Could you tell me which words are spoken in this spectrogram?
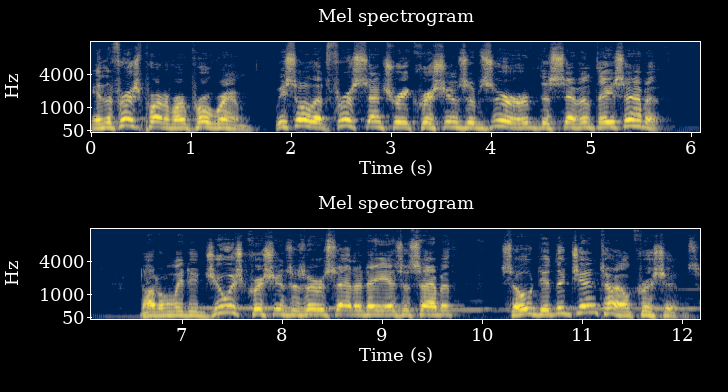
In the first part of our program, we saw that first century Christians observed the seventh day Sabbath. Not only did Jewish Christians observe Saturday as a Sabbath, so did the Gentile Christians.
